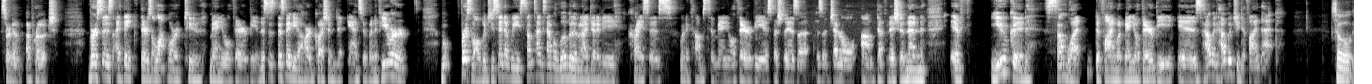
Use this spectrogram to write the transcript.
sort of approach versus i think there's a lot more to manual therapy and this is this may be a hard question to answer but if you were first of all would you say that we sometimes have a little bit of an identity crisis when it comes to manual therapy especially as a as a general um, definition then if you could somewhat define what manual therapy is how would how would you define that so,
